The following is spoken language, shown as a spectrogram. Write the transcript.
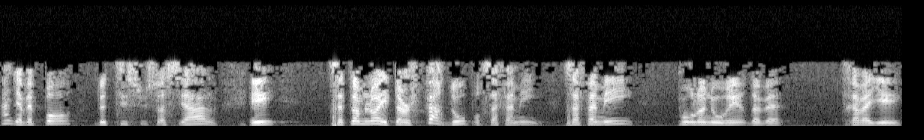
Hein, il n'y avait pas de tissu social. Et cet homme-là est un fardeau pour sa famille. Sa famille, pour le nourrir, devait travailler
